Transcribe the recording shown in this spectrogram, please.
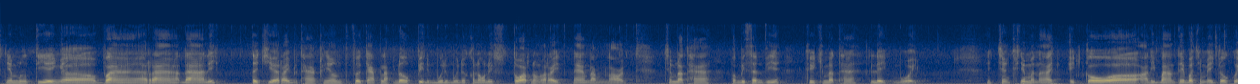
ខ្ញុំនឹងទាញ varada នេះ ទៅជា array ព្រោះថាខ្ញុំធ្វើការផ្លាស់ប្ដូរពាក្យនីមួយៗនៅក្នុងនេះស្ទាត់ក្នុង array តាមដំណោចខ្ញុំដាក់ថា permission វាគឺខ្ញុំដាក់ថាលេខ1អញ្ចឹងខ្ញុំមិនអាច echo អានេះបានទេបើខ្ញុំ echo គឺ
